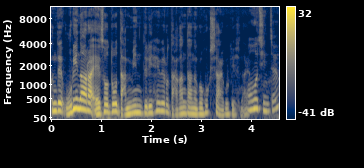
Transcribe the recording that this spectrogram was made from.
근데 우리나라에서도 난민들이 해외로 나간다는 걸 혹시 알고 계시나요? 어 진짜요?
